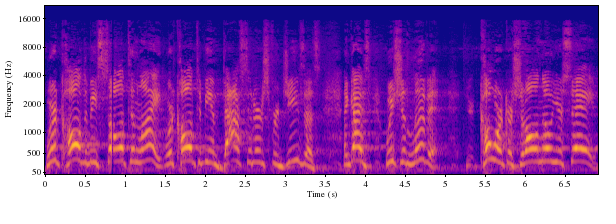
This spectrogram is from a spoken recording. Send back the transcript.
We're called to be salt and light. We're called to be ambassadors for Jesus. And guys, we should live it. Your coworkers should all know you're saved.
